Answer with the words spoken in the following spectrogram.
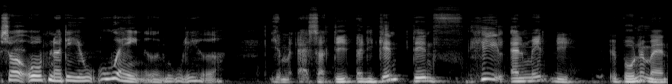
så åbner det jo uanede muligheder. Jamen altså, det, at igen, det er en helt almindelig øh, bondemand,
